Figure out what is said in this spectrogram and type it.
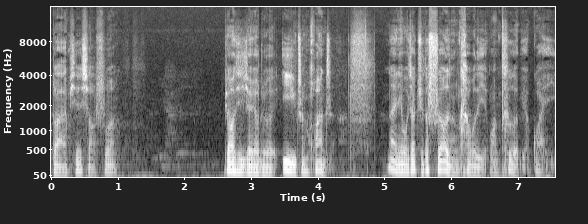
短篇小说，标题就叫做《抑郁症患者》。那年我就觉得所有的人看我的眼光特别怪异，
